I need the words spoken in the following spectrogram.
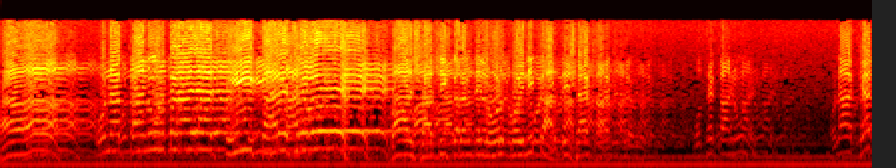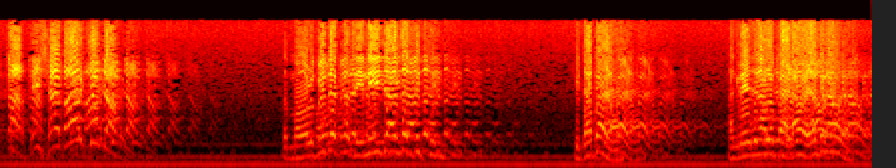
ہاں قانون بنایا تھی گھر چلے باہر شادی کرن دی لوڑ کوئی نہیں گھر قانون باہر کیوں جا تو مولوی نے کدی نہیں اجازت دیتی کتا پیڑا انگریز نال پیڑا ہوا کہ نہ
